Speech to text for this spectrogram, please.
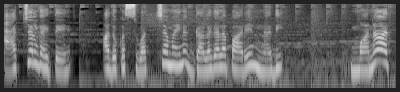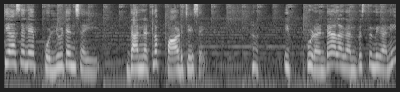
యాక్చువల్గా అయితే అదొక స్వచ్ఛమైన గలగల పారే నది. మన అత్యాశలే పొల్యూటెన్స్ అయ్యి దాన్నట్లా పాడు చేసాయి. ఇప్పుడంటే అలా కనిపిస్తుంది కానీ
